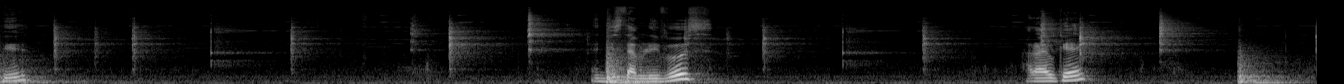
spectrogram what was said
Repeat. and this time reverse. Alright, okay?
